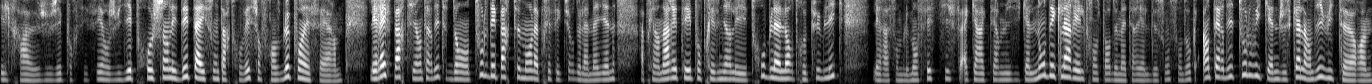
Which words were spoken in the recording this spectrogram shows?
Il sera euh, jugé pour ces faits en juillet prochain. Les détails sont à retrouver sur francebleu.fr. Les rave parties interdites dans tout le département, la préfecture de la Mayenne a pris un arrêté pour prévenir les troubles à l'ordre public. Les rassemblements festifs à caractère musical non déclarés et le transport de matériel de son sont donc interdits tout le week-end jusqu'à lundi 8h.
